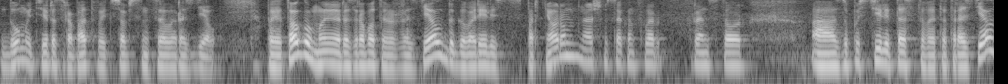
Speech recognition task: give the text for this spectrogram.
думать и разрабатывать, собственно, целый раздел. По итогу мы разработали раздел, договорились с партнером нашим Second Friend Store, запустили тестовый этот раздел,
